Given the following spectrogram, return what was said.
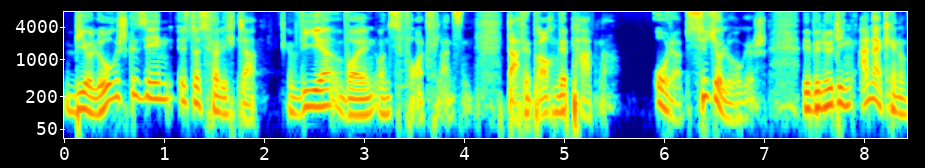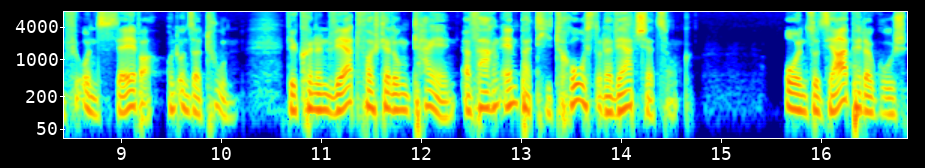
Biologisch gesehen ist das völlig klar. Wir wollen uns fortpflanzen. Dafür brauchen wir Partner. Oder psychologisch. Wir benötigen Anerkennung für uns selber und unser Tun. Wir können Wertvorstellungen teilen, erfahren Empathie, Trost oder Wertschätzung. Und sozialpädagogisch,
